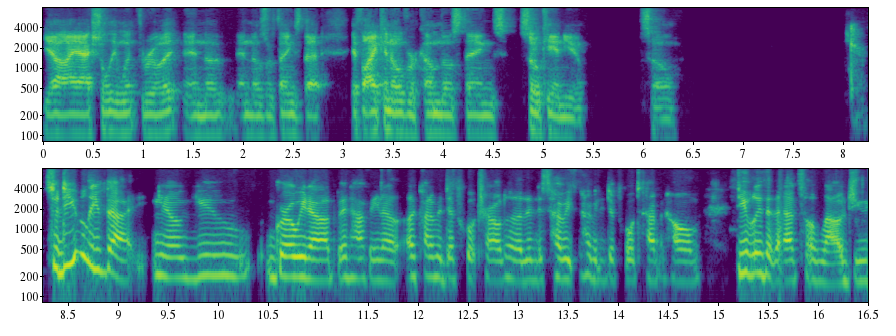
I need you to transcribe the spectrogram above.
yeah, I actually went through it. And, the, and those are things that if I can overcome those things, so can you. So so do you believe that, you know, you growing up and having a, a, kind of a difficult childhood and just having having a difficult time at home, do you believe that that's allowed you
